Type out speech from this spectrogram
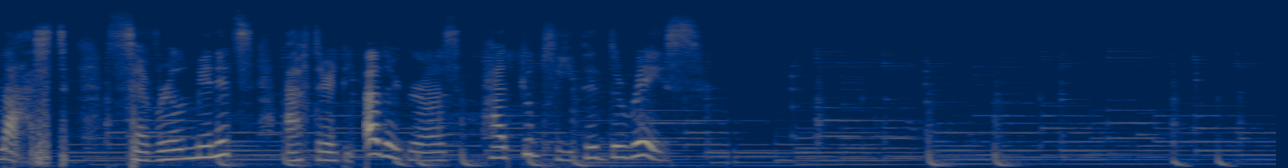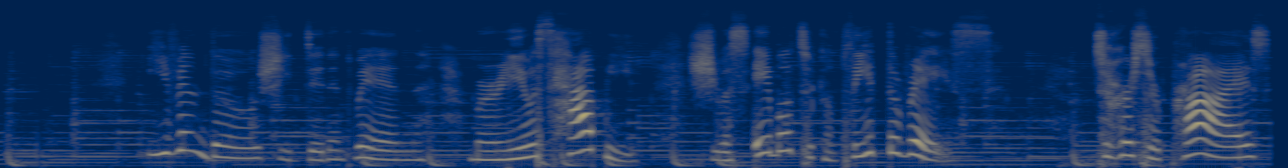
last, several minutes after the other girls had completed the race. Even though she didn't win, Maria was happy. She was able to complete the race. To her surprise,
